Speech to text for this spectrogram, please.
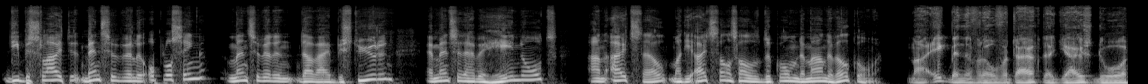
die besluiten, mensen willen oplossingen, mensen willen dat wij besturen en mensen hebben geen nood aan uitstel, maar die uitstel zal de komende maanden wel komen. Maar ik ben ervan overtuigd dat juist door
